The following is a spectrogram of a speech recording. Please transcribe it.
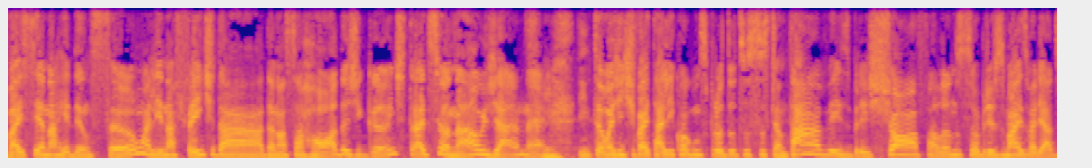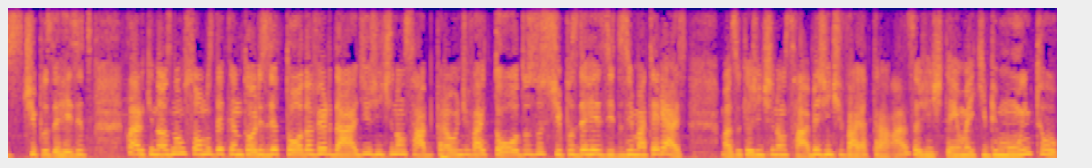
vai ser na Redenção, ali na frente da, da nossa roda gigante, tradicional já, né? Sim. Então a gente vai estar tá ali com alguns produtos sustentáveis, brechó, falando sobre os mais variados tipos de resíduos. Claro que nós não somos detentores de toda a verdade, a gente não sabe para onde vai todos os tipos de resíduos e materiais. Mas o que a gente não sabe, a gente vai atrás, a gente tem uma equipe muito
